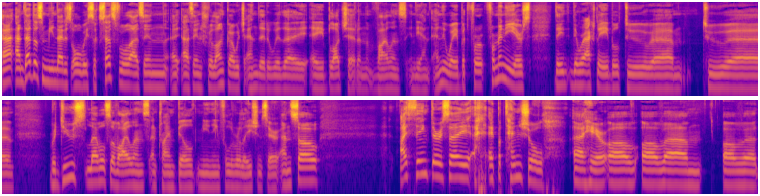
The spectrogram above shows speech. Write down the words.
Uh, and that doesn't mean that it's always successful as in as in Sri Lanka which ended with a, a bloodshed and violence in the end anyway. But for, for many years they, they were actually able to um, to uh, reduce levels of violence and try and build meaningful relations here. And so I think there's a a potential uh, here of of um, of uh,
